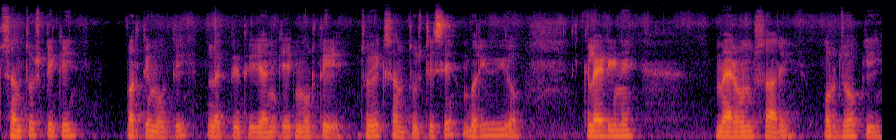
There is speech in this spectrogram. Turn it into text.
संतुष्टि की प्रतिमूर्ति लगती थी, यानी कि एक मूर्ति जो एक संतुष्टि से भरी हुई हो। क्लैडी ने मैरून साड़ी और जो कि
